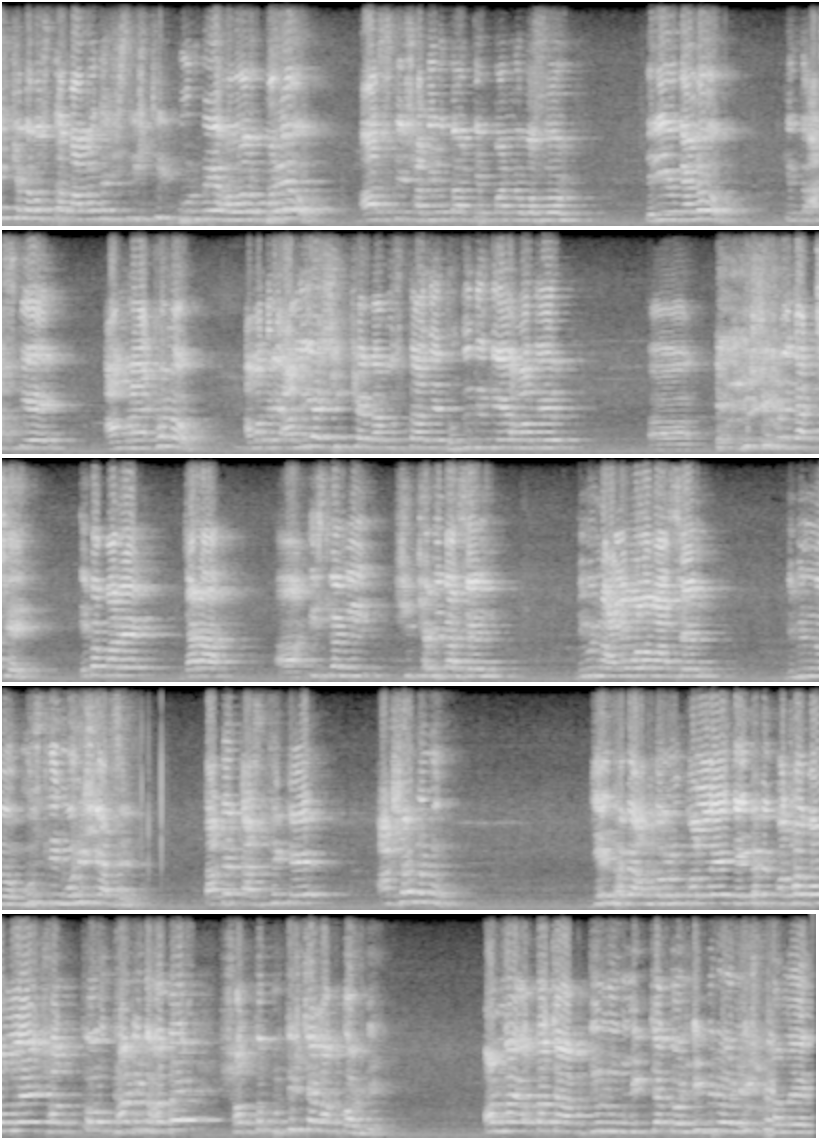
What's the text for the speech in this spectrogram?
শিক্ষা ব্যবস্থা বাংলাদেশ সৃষ্টির পূর্বে হওয়ার পরেও আজকে স্বাধীনতার তেপ্পান্ন বছর পেরিয়ে গেল। কিন্তু আজকে আমরা এখনও আমাদের আলিয়া শিক্ষা ব্যবস্থা যে ধুকে ধুকে আমাদের নিঃশেষ হয়ে যাচ্ছে, এ ব্যাপারে যারা ইসলামী শিক্ষাবিদ আছেন, বিভিন্ন আলেমলামা আছেন, বিভিন্ন মুসলিম মনীষী আছেন, তাদের কাছ থেকে আশানুরূপ যেইভাবে কথা বললে সত্য উদ্ঘাটিত হবে, সত্য প্রতিষ্ঠা লাভ করবে। অন্যায়, অত্যাচার, জুলুম, নির্যাতন, নিপীড়ন, নিষ্পেষণের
